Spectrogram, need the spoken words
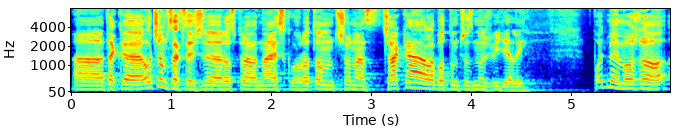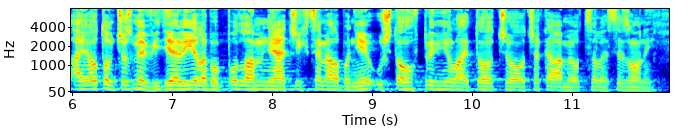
Uh, tak uh, o čom sa chceš rozprávať najskôr? O tom, čo nás čaká, alebo o tom, čo sme už videli? Poďme možno aj o tom, čo sme videli, lebo podľa mňa, či chceme alebo nie, už toho vplyvnilo aj to, čo očakávame od celej sezóny.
